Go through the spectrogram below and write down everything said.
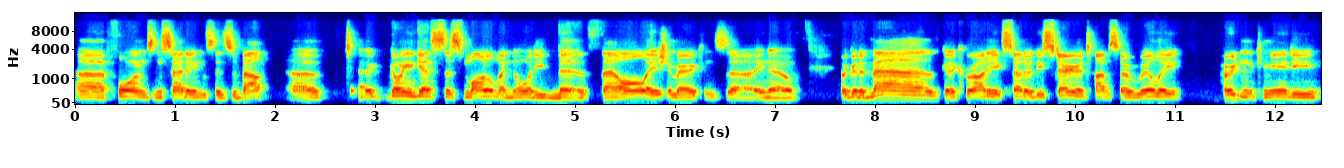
uh, forums and settings is about going against this model minority myth that all Asian Americans, you know, are good at math, good at karate, etc. These stereotypes are really hurting the community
